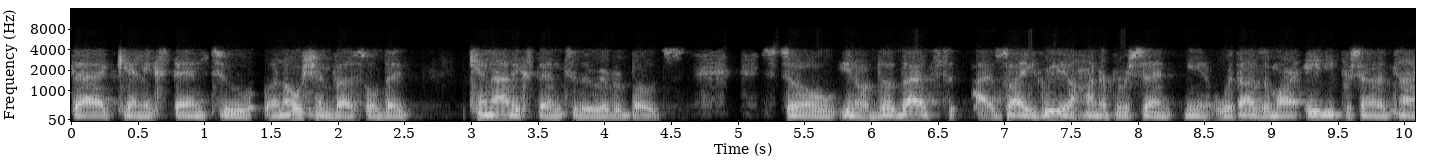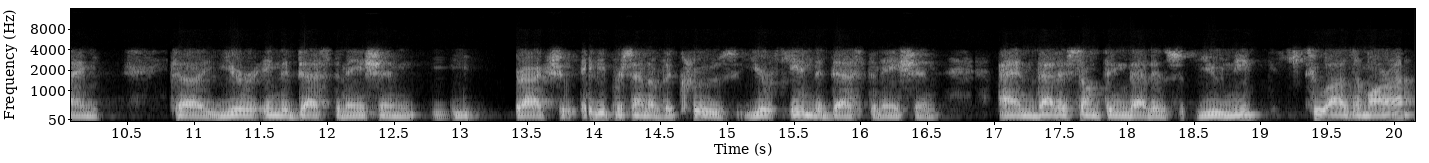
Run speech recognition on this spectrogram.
that can extend to an ocean vessel that cannot extend to the riverboats. So, you know, that's, so I agree 100%, you know, with Azamara, 80% of the time, uh, you're in the destination, you're actually 80% of the cruise, you're in the destination. And that is something that is unique to Azamara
